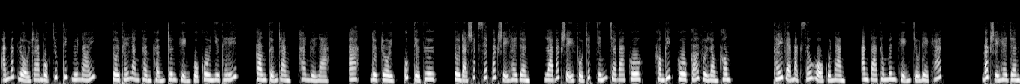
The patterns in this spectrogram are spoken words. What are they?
ánh mắt lộ ra một chút tiếc nuối nói, tôi thấy lăng thần khẩn trương chuyện của cô như thế, còn tưởng rằng hai người là, a à, được rồi, Úc tiểu thư, tôi đã sắp xếp bác sĩ Hayden, là bác sĩ phụ trách chính cho ba cô, không biết cô có vừa lòng không? Thấy vẻ mặt xấu hổ của nàng, anh ta thông minh chuyển chủ đề khác. Bác sĩ Hayden,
